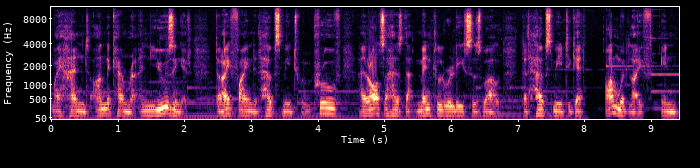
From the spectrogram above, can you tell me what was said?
my hand on the camera and using it that I find it helps me to improve and it also has that mental release as well that helps me to get on with life in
